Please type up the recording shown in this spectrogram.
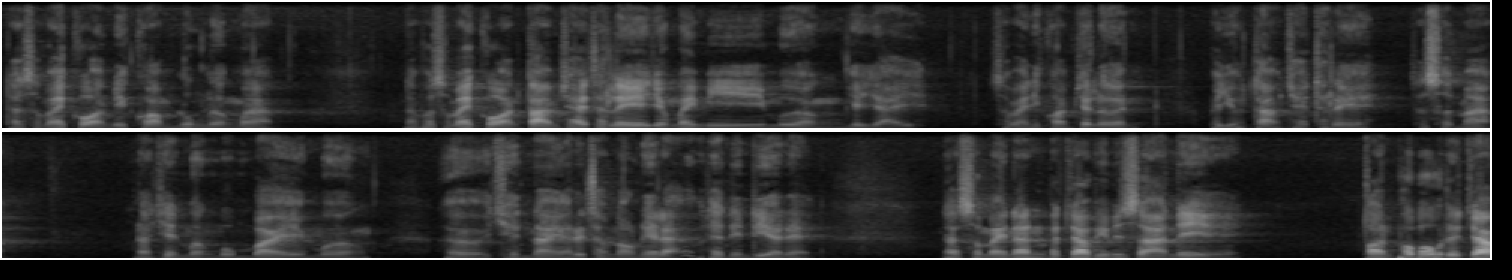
แต่สมัยก่อนมีความรุ่งเรืองมากนะเพราะสมัยก่อนตามชายทะเลยังไม่มีเมืองใหญ่ ๆ สมัยนี้ความเจริญไปอยู่ตามชายทะเลซะส่วนมากนะเช่นเมืองมุมไบเมืองเออเชนไนอะไรทำนองนี้แหละประเทศอินเดียเนี่ยนะสมัยนั้นพระเจ้าพิมพิสารนี่ตอนพระพุทธเจ้า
